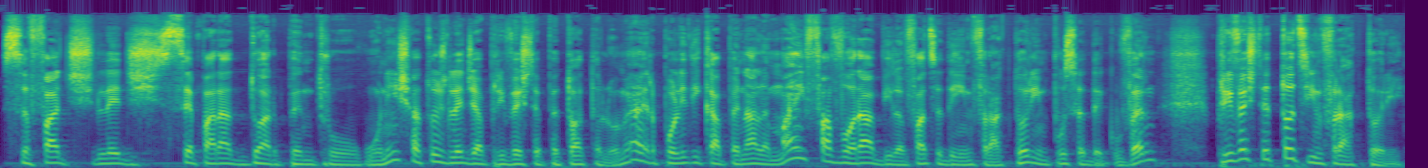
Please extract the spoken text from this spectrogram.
să faci legi separat doar pentru unii și atunci legea privește pe toată lumea, iar politica penală mai favorabilă față de infractori impusă de guvern privește toți infractorii,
